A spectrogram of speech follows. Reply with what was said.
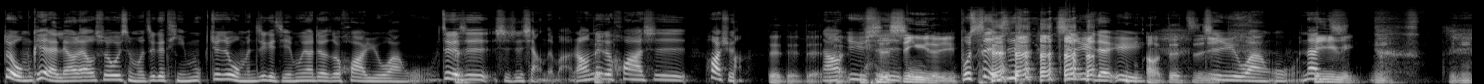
对，我们可以来聊聊说为什么这个题目就是我们这个节目要叫做“化育万物”，这个是史实想的嘛？然后那个“化”是化学，对对对。然后“育”是性欲的“欲”，不是 是治愈的“愈”。哦，对，治愈治愈万物。那嗯 嗯，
